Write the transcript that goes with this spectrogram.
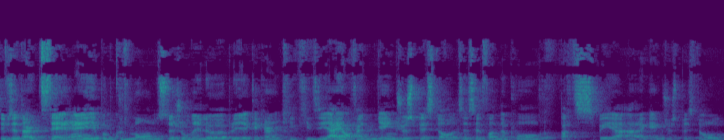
vous êtes un petit terrain, il n'y a pas beaucoup de monde cette journée-là, puis il y a quelqu'un qui, dit Hey, on fait une game juste pistol. C'est le fun de pouvoir participer à, la game juste pistol.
